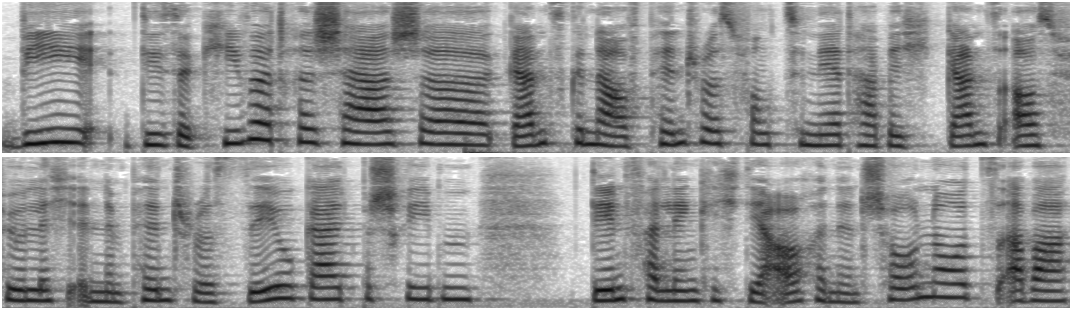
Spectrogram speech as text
Wie diese Keyword-Recherche ganz genau auf Pinterest funktioniert, habe ich ganz ausführlich in dem Pinterest SEO Guide beschrieben. Den verlinke ich dir auch in den Show Notes. Aber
